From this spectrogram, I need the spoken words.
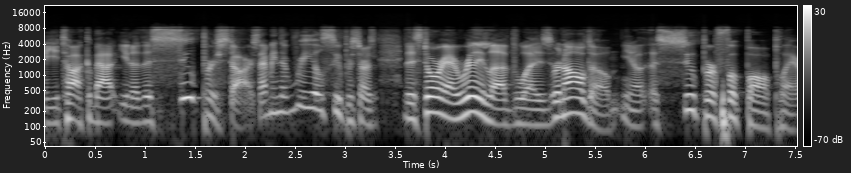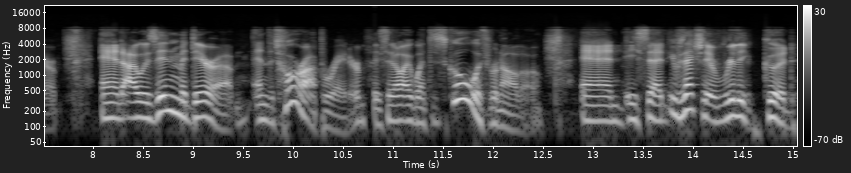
you talk about, you know, the superstars. I mean, the real superstars. The story I really loved was Ronaldo, you know, a super football player. And I was in Madeira and the tour operator, they said, Oh, I went to school with Ronaldo. And he said he was actually a really good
